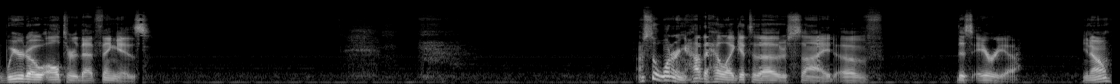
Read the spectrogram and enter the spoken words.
weirdo altar that thing is. I'm still wondering how the hell I get to the other side of this area. You know?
